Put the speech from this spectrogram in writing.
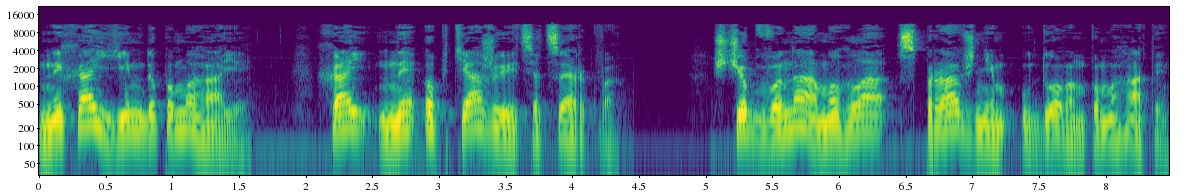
нехай їм допомагає, хай не обтяжується церква, щоб вона могла справжнім удовам помагати.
